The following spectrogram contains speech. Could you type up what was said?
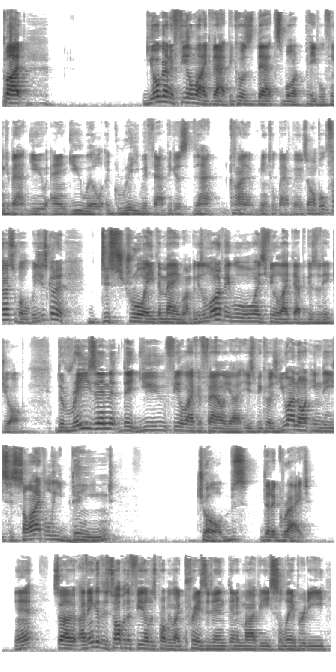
But you're going to feel like that because that's what people think about you, and you will agree with that because that kind of mental map moves on. Well, first of all, we just got to destroy the main one because a lot of people always feel like that because of their job. The reason that you feel like a failure is because you are not in the societally deemed jobs that are great. Yeah? So I think at the top of the field it's probably like president, then it might be celebrity,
